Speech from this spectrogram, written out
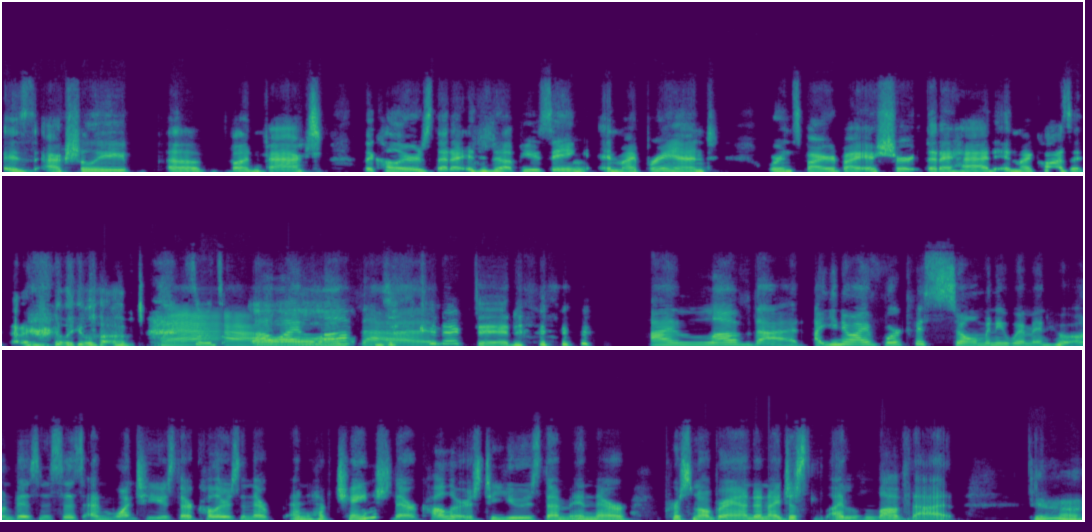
is actually a fun fact. The colors that I ended up using in my brand were inspired by a shirt that I had in my closet that I really loved. Wow. So it's all oh, I love that. connected. I love that. You know, I've worked with so many women who own businesses and want to use their colors in their and have changed their colors to use them in their personal brand. And I just, I love that. Yeah.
